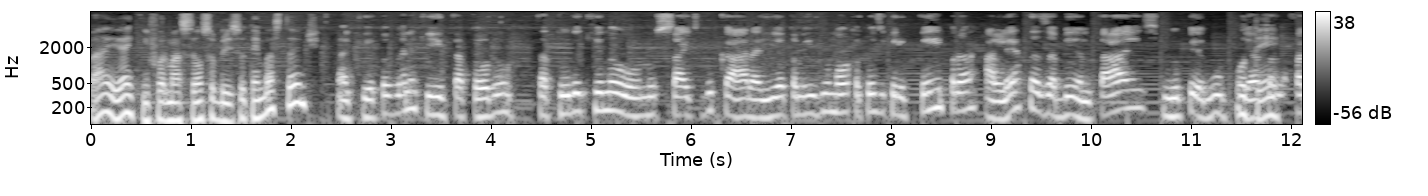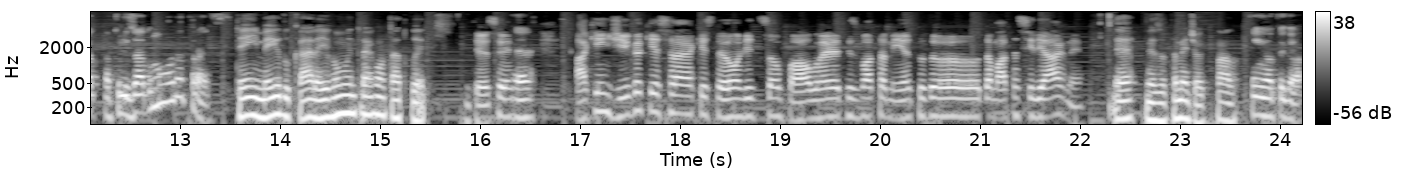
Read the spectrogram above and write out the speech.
Vai, é, informação sobre isso tem bastante. Aqui eu tô vendo aqui, tá todo. Tá tudo aqui no, no site do cara. E eu também vi uma outra coisa que ele tem para alertas ambientais no Peru. Pô, que é tem. atu- atualizado uma hora atrás. Tem e-mail do cara aí, vamos entrar em contato com ele. Interessante. É. Há quem diga que essa questão ali de São Paulo é desmatamento do- da mata ciliar, né? É, exatamente, é o que fala. Tem outra aqui, ó.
